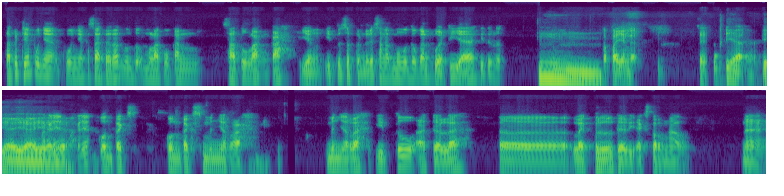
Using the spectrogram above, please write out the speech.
tapi dia punya punya kesadaran untuk melakukan satu langkah yang itu sebenarnya sangat menguntungkan buat dia gitu loh. Hmm. Kebayang nggak? Iya, iya, iya, iya. Makanya, ya. makanya konteks konteks menyerah, menyerah itu adalah uh, label dari eksternal. Nah,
